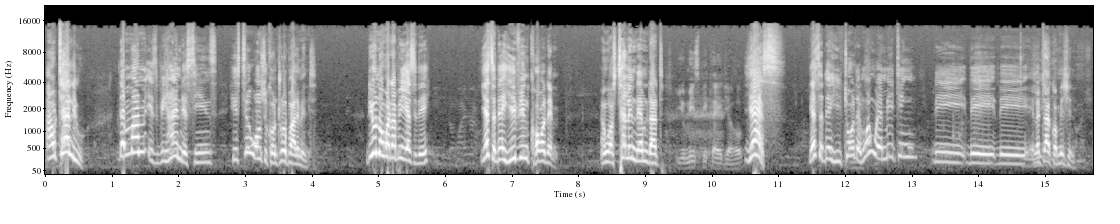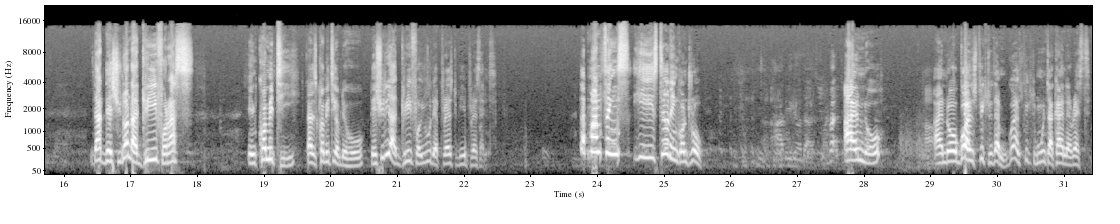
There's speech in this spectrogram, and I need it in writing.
I'll tell you, the man is behind the scenes. He still wants to control Parliament. Do you know what happened yesterday? Yesterday, he even called them and was telling them that. You mean Speaker Adjaho? Yes. Yesterday, he told them when we were meeting the, the, the electoral commission that they should not agree for us in committee, that is committee of the whole, they shouldn't agree for you, the press, to be present. That man thinks he is still in control. How do you know that? I know. I know. Go and speak to them. Go and speak to Muntaka and the rest.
